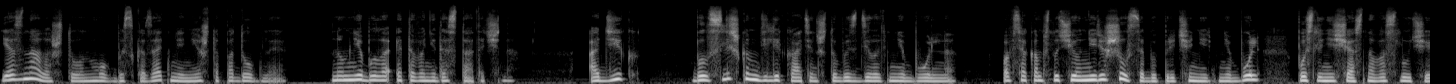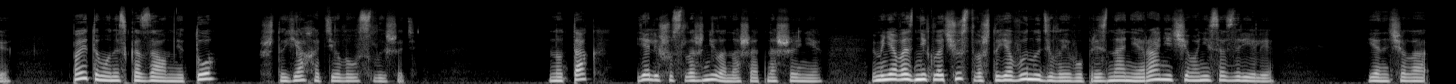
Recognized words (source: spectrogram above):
Я знала, что он мог бы сказать мне нечто подобное, но мне было этого недостаточно. А Дик был слишком деликатен, чтобы сделать мне больно. Во всяком случае, он не решился бы причинить мне боль после несчастного случая, поэтому он и сказал мне то, что я хотела услышать. Но так я лишь усложнила наши отношения. У меня возникло чувство, что я вынудила его признание ранее, чем они созрели — я начала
